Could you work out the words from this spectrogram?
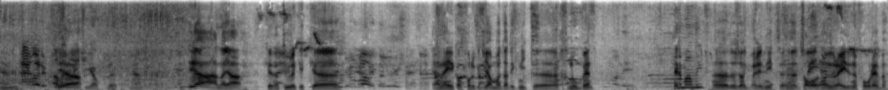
Ja. Een beetje jouw club. Ja. Ja, nou ja, ik, natuurlijk. Ik, aan de ene kant vond ik het jammer dat ik niet eh, genoemd ben. Helemaal niet? Eh, dus ik weet het niet. Eh, het zal er hun redenen voor hebben.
